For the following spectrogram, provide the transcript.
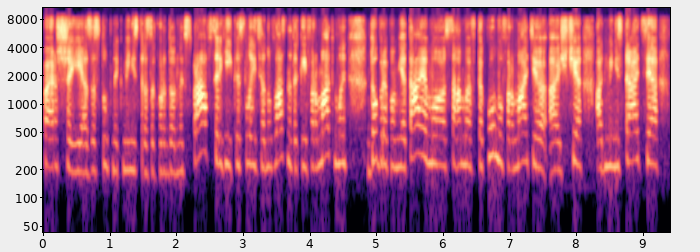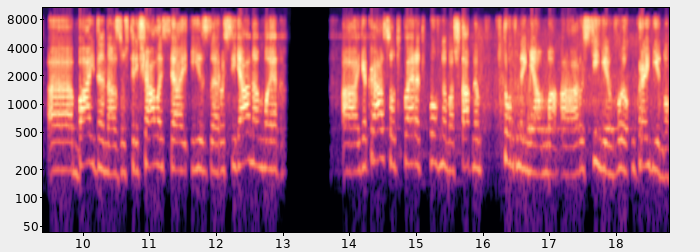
перший заступник міністра закордонних справ Сергій Кислиця. Ну, власне, такий формат ми добре пам'ятаємо. Саме в такому форматі ще адміністрація Байдена зустрічалася із росіянами. Якраз от перед повномасштабним вторгненням Росії в Україну.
